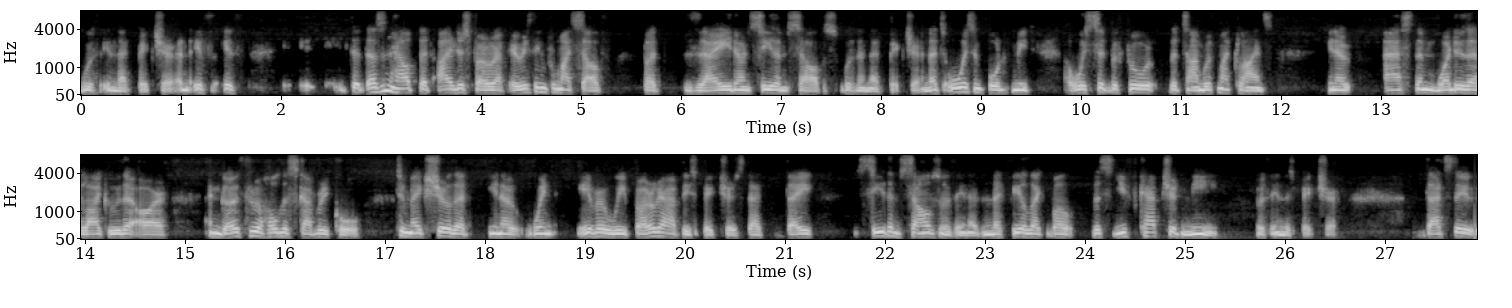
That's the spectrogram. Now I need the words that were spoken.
within that picture. And if, if it doesn't help that I just photograph everything for myself, but they don't see themselves within that picture. And that's always important for me. I always sit before the time with my clients, you know, ask them what do they like, who they are, and go through a whole discovery call to make sure that, you know, whenever we photograph these pictures, that they see themselves within it and they feel like, well, this you've captured me within this picture. That's the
